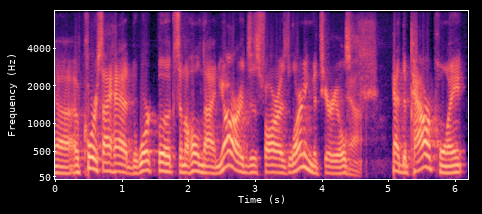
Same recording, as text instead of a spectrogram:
uh, of course i had the workbooks and the whole nine yards as far as learning materials. Yeah. had the powerpoint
